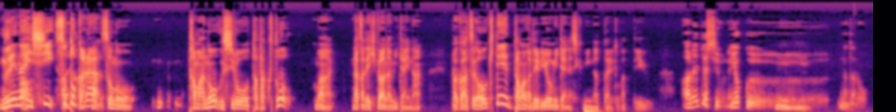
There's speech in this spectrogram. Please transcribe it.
濡れないし、あ外からその、弾の後ろを叩くと、まあ、中で火花みたいな爆発が起きて弾が出るよみたいな仕組みになったりとかっていう。あれですよね。よく、んなんだろう。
